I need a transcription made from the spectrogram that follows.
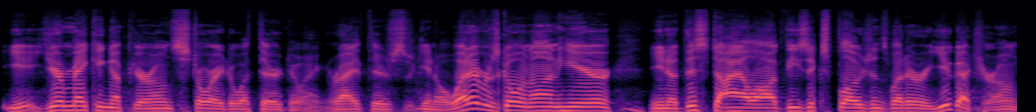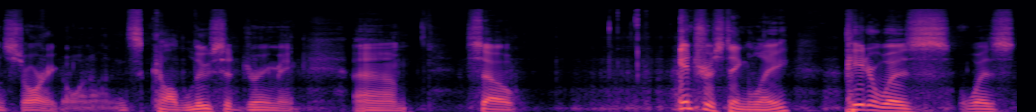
you, are making up your own story to what they're doing, right? There's, you know, whatever's going on here, you know, this dialogue, these explosions, whatever, you got your own story going on. It's called lucid dreaming. Um, so Interestingly, Peter was was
